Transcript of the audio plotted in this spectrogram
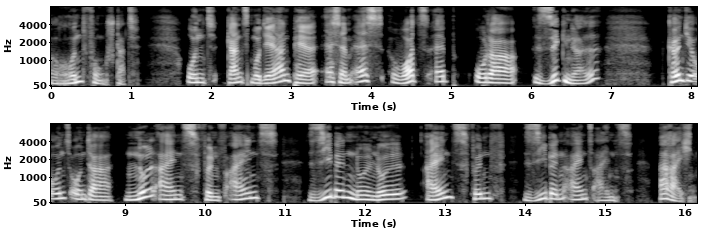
Rundfunkstadt. Und ganz modern per SMS, WhatsApp oder Signal könnt ihr uns unter 0151 700 15711 erreichen.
